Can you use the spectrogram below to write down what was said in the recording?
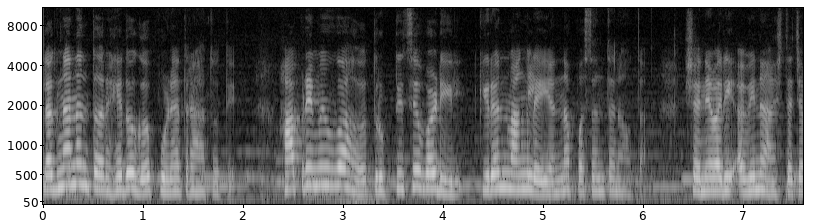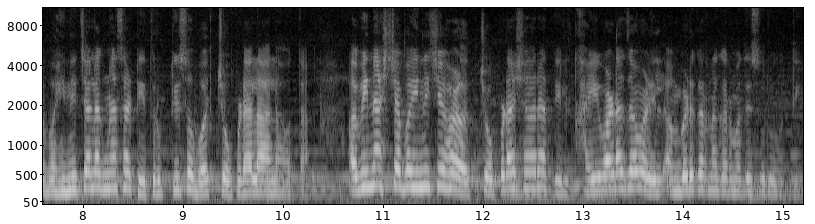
लग्नानंतर हे दोघं पुण्यात राहत होते. हा प्रेमविवाह तृप्तीचे वडील किरण मांगले यांना पसंत नव्हता. शनिवारी अविनाश त्याच्या बहिणीच्या लग्नासाठी तृप्तीसोबत चोपडाला आला होता. अविनाशच्या बहिणीची हळद चोपडा शहरातील खाईवाडाजवळील आंबेडकर नगरमध्ये सुरू होती.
